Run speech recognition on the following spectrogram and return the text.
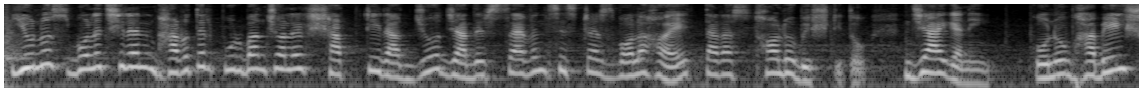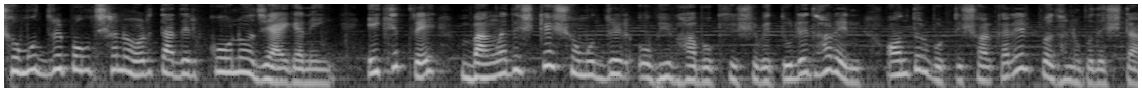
ইউনুস বলেছিলেন, ভারতের পূর্বাঞ্চলের সাতটি রাজ্য, যাদের সেভেন সিস্টার্স বলা হয়, তারা স্থলবেষ্টিত। জায়গা নেই। কোনোভাবেই সমুদ্রে পৌঁছানোর তাদের কোনো জায়গা নেই। এক্ষেত্রে বাংলাদেশকে সমুদ্রের অভিভাবক হিসেবে তুলে ধরেন অন্তর্বর্তী সরকারের প্রধান উপদেষ্টা।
